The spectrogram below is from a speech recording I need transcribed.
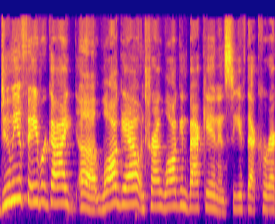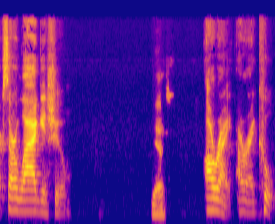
Do me a favor, guy. Uh, log out and try logging back in and see if that corrects our lag issue. Yes. All right. All right. Cool.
